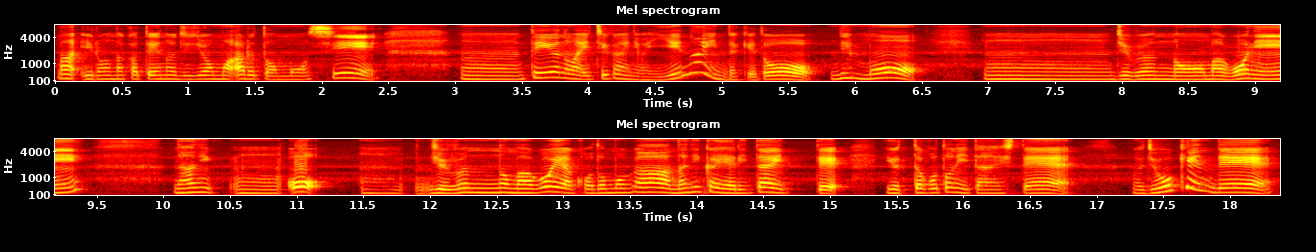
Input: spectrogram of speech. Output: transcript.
まあいろんな家庭の事情もあると思うしうんっていうのは一概には言えないんだけどでもうん自分の孫に何、うん、を、うん、自分の孫や子供が何かやりたいって言ったことに対して無条件で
